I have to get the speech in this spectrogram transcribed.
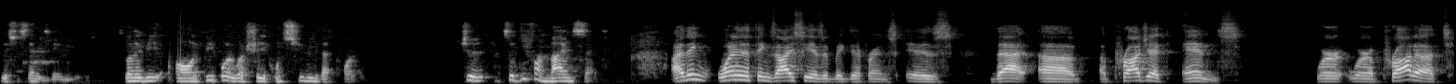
the system is being used. It's going to be on people who are actually consuming that product. It's a different mindset. I think one of the things I see as a big difference is that uh, a project ends, where where a product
